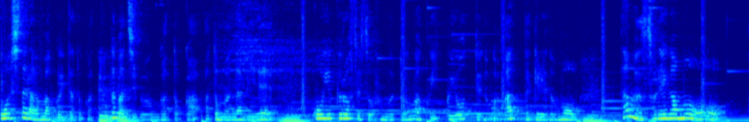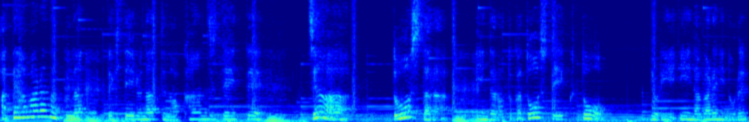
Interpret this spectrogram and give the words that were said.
こうしたらうまくいったとか例えば自分がとと学びでうん。こういうプロセスを踏むとうまくいくよっていうのがあったけれどもうん。多分それがもう当てはまらなくなってきているなっていうのは感じていて、うん。じゃあどうしたらうんいいんだろうとかどうしていくとよりいい流れに乗れ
